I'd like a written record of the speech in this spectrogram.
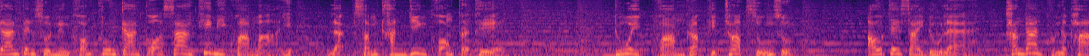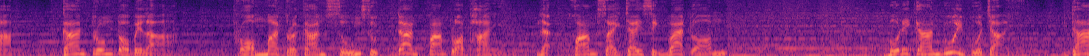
การเป็นส่วนหนึ่งของโครงการก่อสร้างที่มีความหมาย และสำคัญยิ่งของประเทศ ด้วยความรับผิดชอบสูงสุด เอาใจใส่ดูแล ทั้งด้านคุณภาพ การตรงต่อเวลา พร้อมมาตรการสูงสุดด้านความปลอดภัย และความใส่ใจสิ่งแวดล้อม บริการด้วยหัวใจ ได้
